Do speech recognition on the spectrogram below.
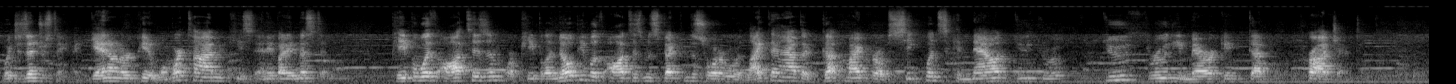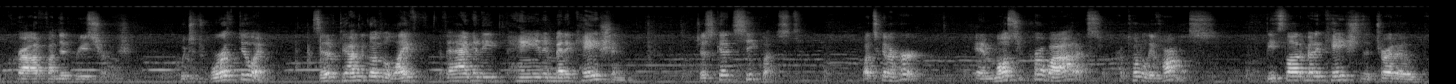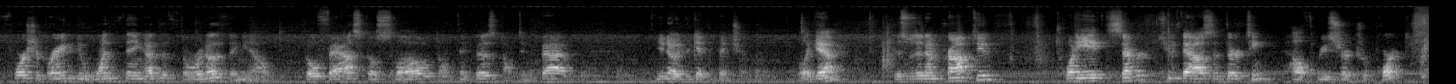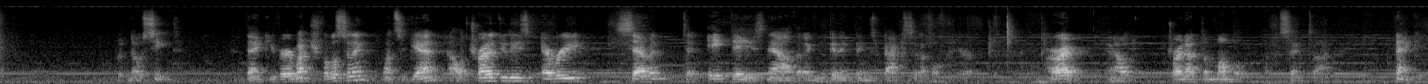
which is interesting. Again, I'm going to repeat it one more time in case anybody missed it. People with autism or people that know people with autism spectrum disorder who would like to have their gut microbe sequence can now do through, do through the American Gut Project, crowd-funded research, which is worth doing. Instead of having to go through life of agony, pain, and medication, just get it sequenced. What's going to hurt? And most probiotics are totally harmless. Beats a lot of medications that try to force your brain to do one thing other or another thing. You know, go fast, go slow, don't think this, don't think that. You know, you get the picture. Well, again, this was an impromptu 28th December 2013 Health Research Report with no seat. Thank you very much for listening. Once again, I'll try to do these every seven to eight days now that I'm getting things back set up over here. All right, and I'll try not to mumble at the same time. Thank you.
